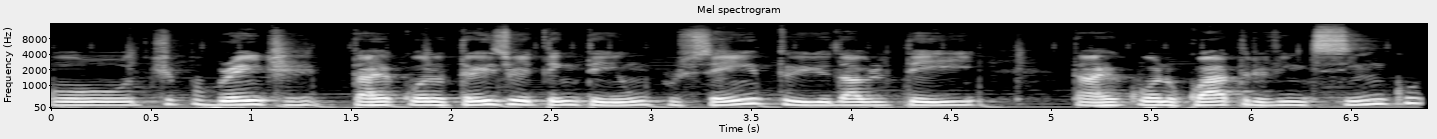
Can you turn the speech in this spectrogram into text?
O tipo Brent está recuando 3,81% e o WTI está recuando 4,25%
